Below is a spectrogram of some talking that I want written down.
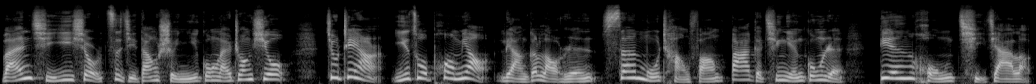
挽起衣袖自己当水泥工来装修。就这样，一座破庙，两个老人，三亩厂房，八个青年工人，颠红起家了。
